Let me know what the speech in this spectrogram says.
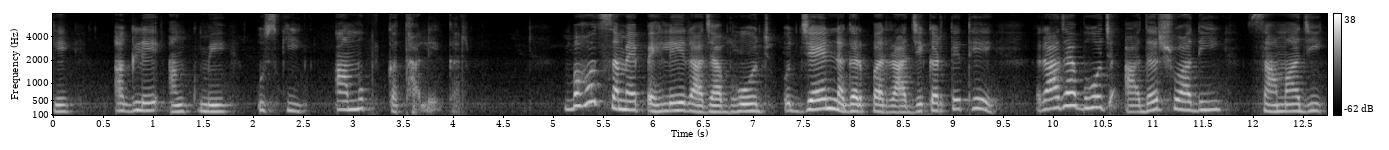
के अगले अंक में उसकी आमुक कथा लेकर। बहुत समय पहले राजा भोज उज्जैन नगर पर राज्य करते थे। राजा भोज आदर्शवादी, सामाजिक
